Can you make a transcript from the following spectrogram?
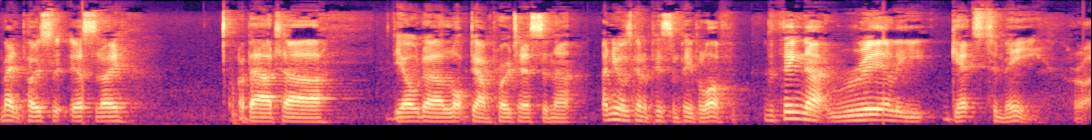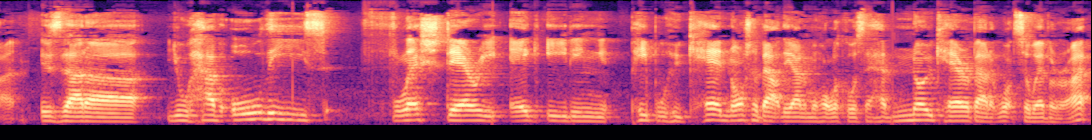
made a post yesterday about uh, the old uh, lockdown protests and that. I knew it was going to piss some people off. The thing that really gets to me, right, is that uh, you'll have all these flesh, dairy, egg eating people who care not about the animal holocaust. They have no care about it whatsoever, right?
